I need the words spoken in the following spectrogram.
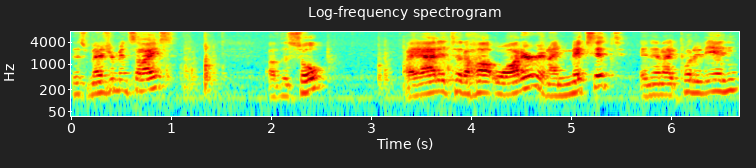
this measurement size of the soap. I add it to the hot water and I mix it and then I put it in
